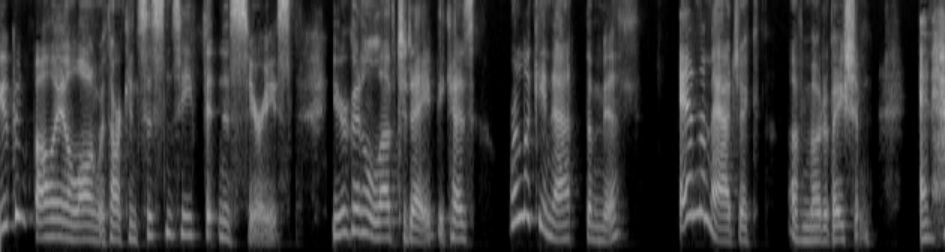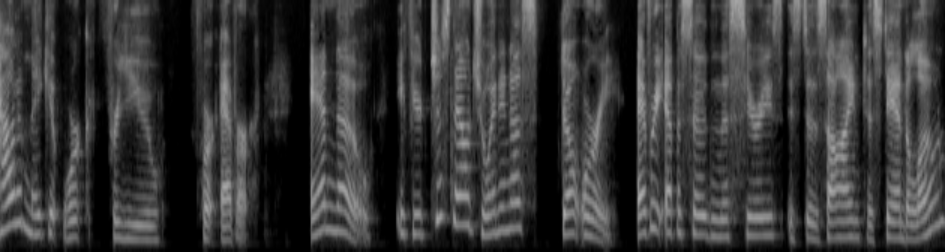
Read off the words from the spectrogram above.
You've been following along with our consistency fitness series. You're going to love today because we're looking at the myth and the magic of motivation and how to make it work for you forever. And no, if you're just now joining us, don't worry. Every episode in this series is designed to stand alone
